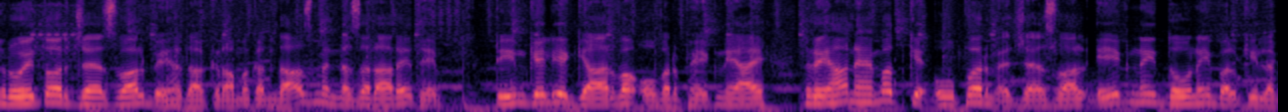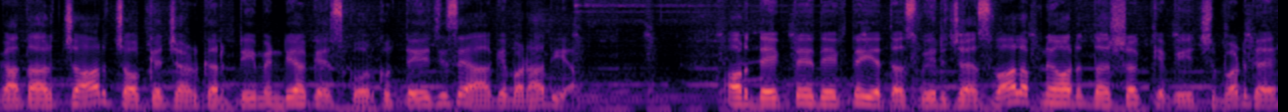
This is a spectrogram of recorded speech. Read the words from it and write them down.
रोहित और जायसवाल बेहद आक्रामक अंदाज में नज़र आ रहे थे। टीम के लिए ग्यारहवा ओवर फेंकने आए। रेहान अहमद के ऊपर में जायसवाल एक नहीं, दो नहीं, बल्कि लगातार चार चौके जड़कर टीम इंडिया के स्कोर को तेज़ी से आगे बढ़ा दिया। और देखते देखते ये तस्वीर जायसवाल अपने और दर्शक के बीच बढ़ गए।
